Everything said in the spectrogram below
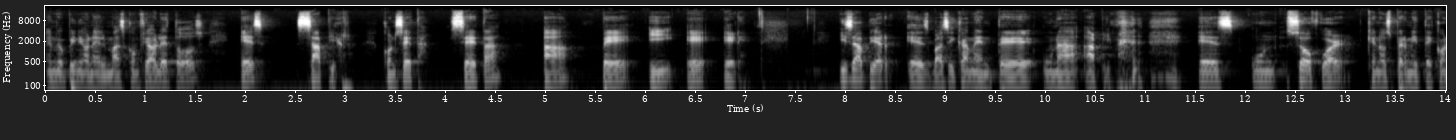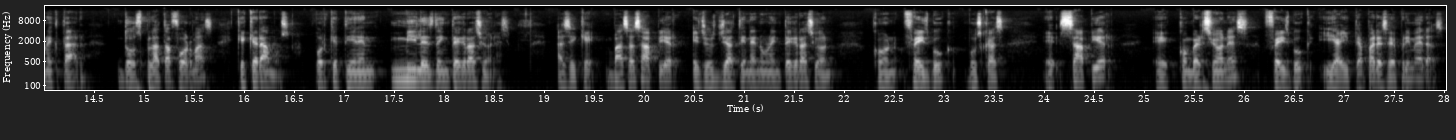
en mi opinión, el más confiable de todos es Zapier, con Z, Z-A-P-I-E-R. Y Zapier es básicamente una API. es un software que nos permite conectar dos plataformas que queramos, porque tienen miles de integraciones. Así que vas a Zapier, ellos ya tienen una integración con Facebook, buscas eh, Zapier, eh, conversiones, Facebook y ahí te aparece primeras.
